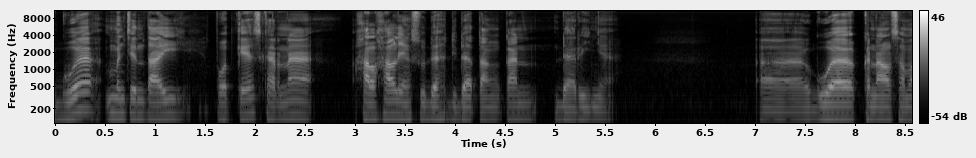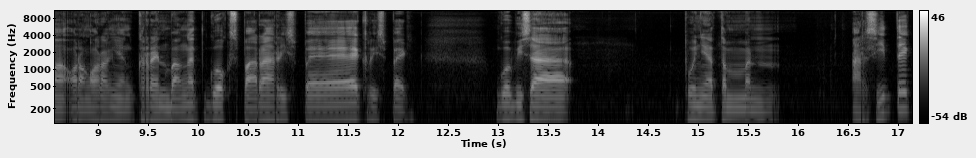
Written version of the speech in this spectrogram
gue mencintai podcast karena hal-hal yang sudah didatangkan darinya. Eh gue kenal sama orang-orang yang keren banget, goks parah, respect, respect. Gue bisa punya temen arsitek,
